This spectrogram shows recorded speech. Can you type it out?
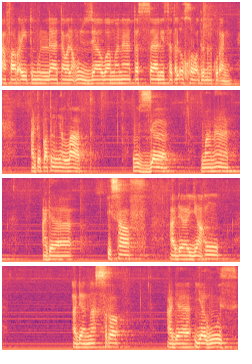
Afaraitumul lata wal uzza wa manatas salisatal ukhra dalam Al-Qur'an. Ada patung Lat Uzza Manat ada Isaf ada Ya'uq ada Nasra ada Yaguth.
